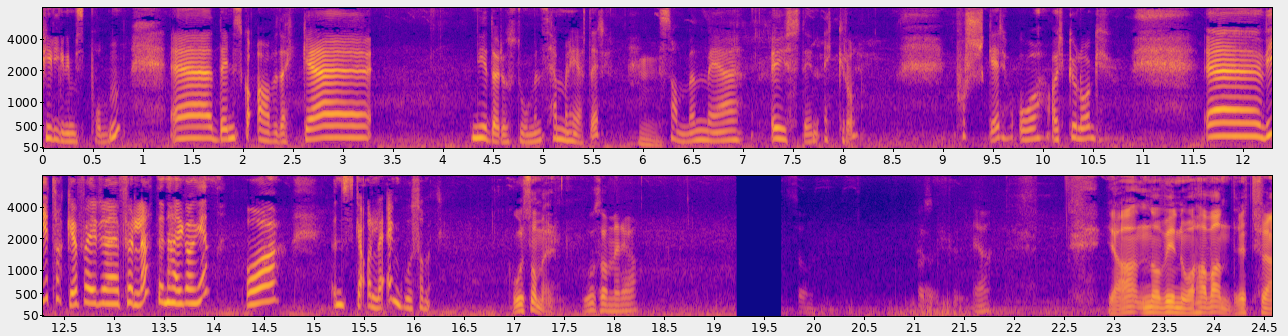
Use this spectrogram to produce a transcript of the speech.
Pilegrimspodden. Eh, den skal avdekke Nidarosdomens hemmeligheter sammen med Øystein Ekroll, forsker og arkeolog. Eh, vi takker for følget denne gangen, og ønsker alle en god sommer. God sommer. God sommer, ja. Sånn. Ja, når vi nå har vandret fra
